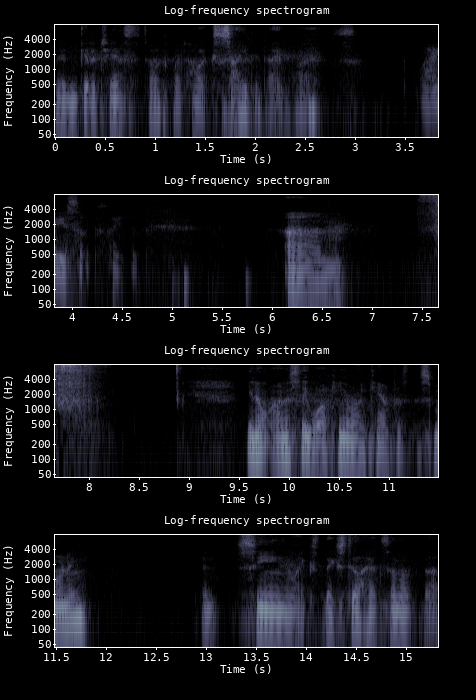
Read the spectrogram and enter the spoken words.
I didn't get a chance to talk about how excited I was. Why are you so excited? Um, you know, honestly, walking around campus this morning and seeing like they still had some of the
